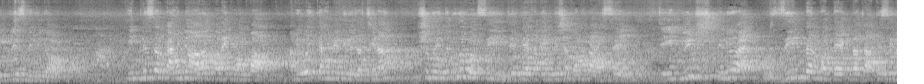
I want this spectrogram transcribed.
ইবলিস ব্যতীত। ইবলিসের কাহিনী আরও অনেক লম্বা। আমি ওই কাহিনীর দিকে যাচ্ছি না। শুধু এটুকুই বলছি যে এখানে ইংলিশের কথাটা আসছে। যে ইংলিশ তিনিও জিনদের মধ্যে একটা জাতি ছিল।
